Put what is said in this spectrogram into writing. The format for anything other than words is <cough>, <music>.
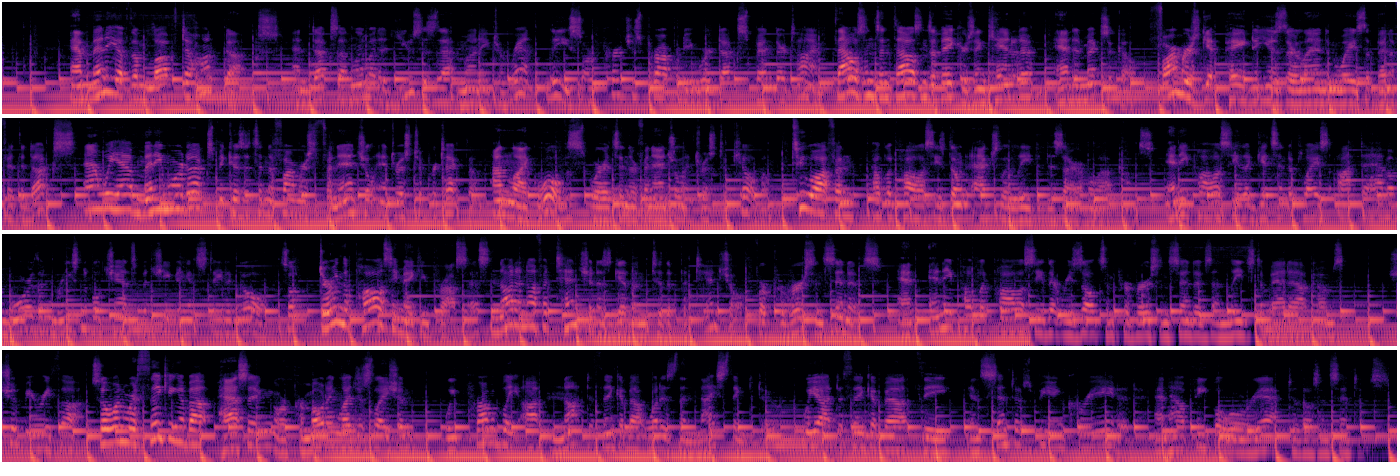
and many of them love to hunt ducks. And Ducks Unlimited uses that money to rent, lease, or purchase property where ducks spend their time. Thousands and thousands of acres in Canada and in Mexico. Farmers get paid to use their land in ways that benefit the ducks, and we have many more ducks because it's in the farmers' financial interest to protect them, unlike wolves, where it's in their financial interest to kill them. Too often, public policies don't actually lead to desirable outcomes. Any policy that gets into place ought to have a more than reasonable chance of achieving its stated goal. So during the policymaking process, not enough attention is given to the potential for perverse incentives, and any public policy that results in perverse incentives and leads to bad outcomes should be rethought. So when we're thinking about passing or promoting legislation, we probably ought not to think about what is the nice thing to do. We ought to think about the incentives being created and how people will react to those incentives.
